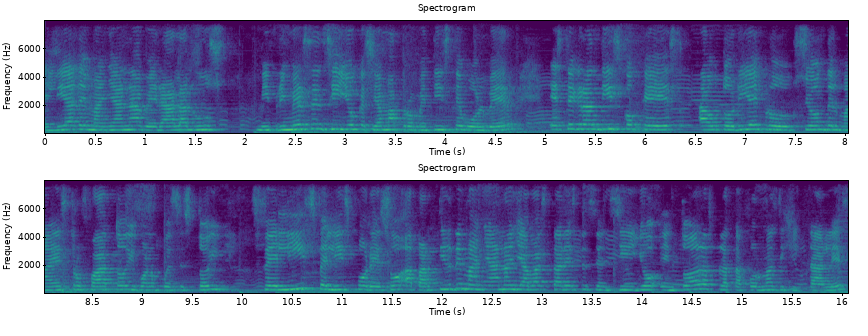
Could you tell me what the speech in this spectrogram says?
El día de mañana verá la luz mi primer sencillo que se llama Prometiste Volver, este gran disco que es autoría y producción del maestro Fato y bueno, pues estoy feliz, feliz por eso. A partir de mañana ya va a estar este sencillo en todas las plataformas digitales,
